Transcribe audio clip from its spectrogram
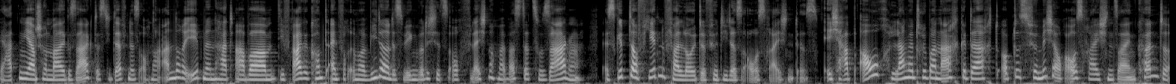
Wir hatten ja schon mal gesagt, dass die Deafness auch noch andere Ebenen hat, aber die Frage kommt einfach immer wieder, deswegen würde ich jetzt auch vielleicht noch mal was dazu sagen. Es gibt auf jeden Fall Leute, für die das ausreichend ist. Ich habe auch lange drüber nachgedacht, ob das für mich auch ausreichend sein könnte.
